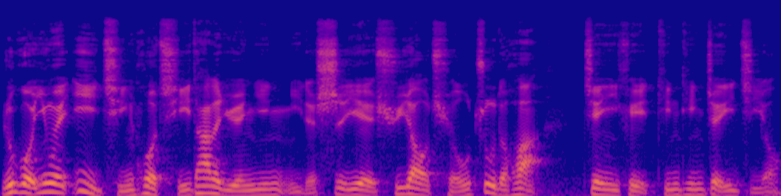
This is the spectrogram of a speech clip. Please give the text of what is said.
如果因为疫情或其他的原因，你的事业需要求助的话，建议可以听听这一集哦。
